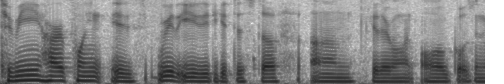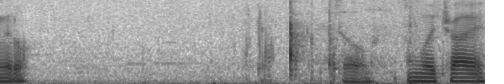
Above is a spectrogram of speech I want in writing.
To me, hardpoint is really easy to get this stuff um, because everyone all goes in the middle. So I'm to try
